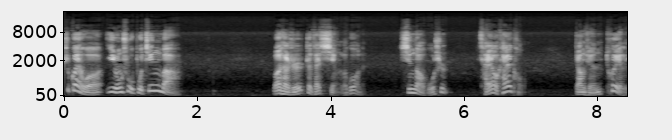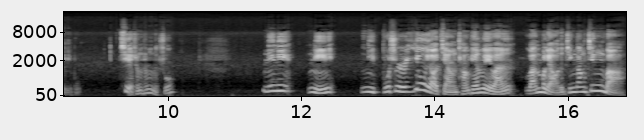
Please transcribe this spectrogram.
是怪我易容术不精吧？”王小石这才醒了过来，心道不是，才要开口，张玄退了一步，怯生生地说：“你你你你不是又要讲长篇未完、完不了的《金刚经》吧？”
